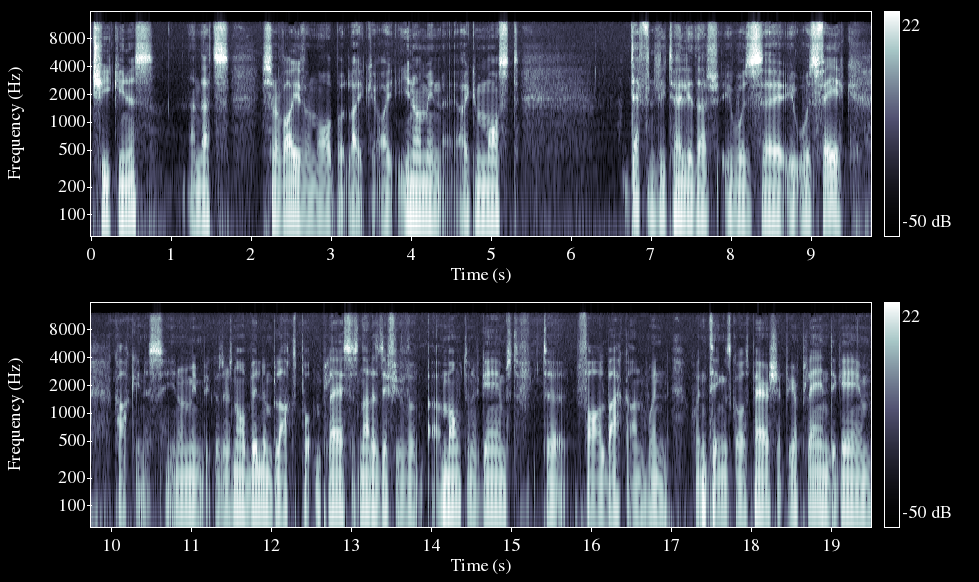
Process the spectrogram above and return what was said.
cheekiness, and that's survival more. But like I, you know, I mean, I can most definitely tell you that it was uh, it was fake cockiness. You know what I mean? Because there's no building blocks put in place. It's not as if you've a, a mountain of games to to fall back on when when things goes pear shaped. You're playing the game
